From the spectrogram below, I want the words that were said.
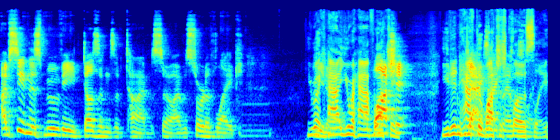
I've seen this movie dozens of times, so I was sort of like, You were you, like, ha- you were half watch watching. it You didn't have Yeah, to watch exactly, as I was like- closely.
